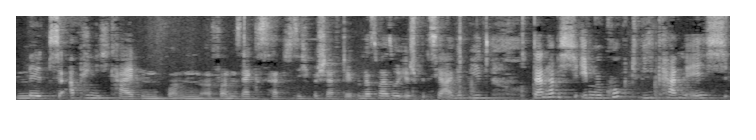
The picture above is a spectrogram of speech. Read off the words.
mit Abhängigkeiten von von Sex hat sich beschäftigt und das war so ihr Spezialgebiet. Dann habe ich eben geguckt, wie kann ich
